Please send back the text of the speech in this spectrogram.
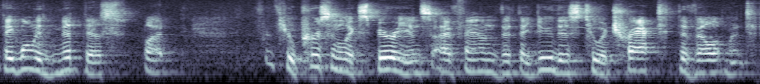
they won't admit this, but through personal experience, I've found that they do this to attract development.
